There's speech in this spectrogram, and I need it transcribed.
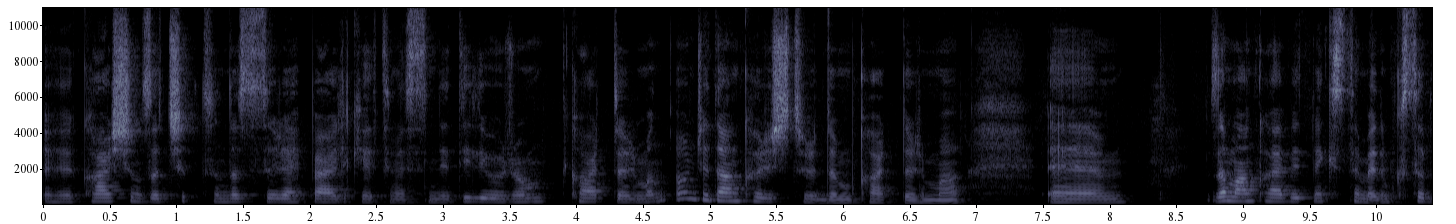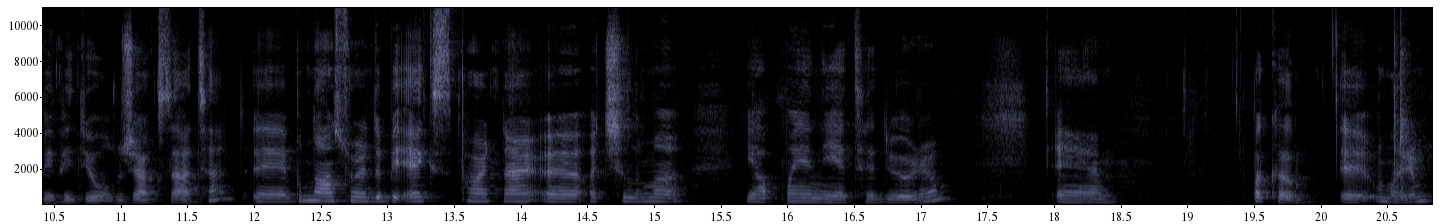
eee, karşınıza çıktığında size rehberlik etmesini diliyorum. Kartlarımın önceden karıştırdım kartlarımı. Eee, zaman kaybetmek istemedim. Kısa bir video olacak zaten. Eee, bundan sonra da bir ex partner eee, açılımı yapmaya niyet ediyorum. Eee, bakalım. Eee, umarım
